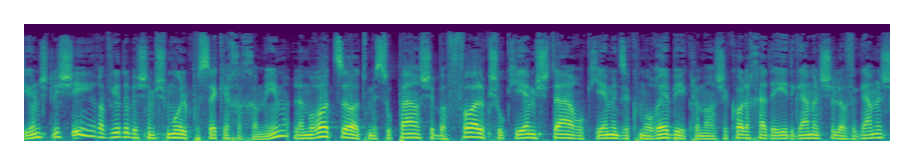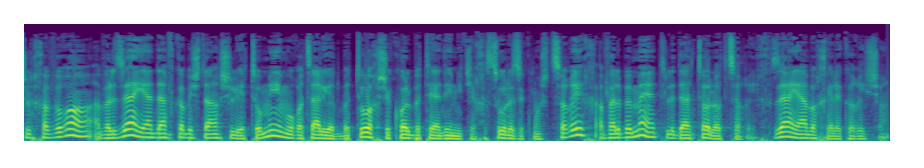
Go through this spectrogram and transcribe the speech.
דיון שלישי, רב יהודה בשם שמואל פוסק כחכמים, למרות זאת מסופר שבפועל כשהוא קיים שטר הוא קיים את זה כמו רבי, כלומר שכל אחד העיד גם על שלו וגם על של חברו, אבל זה היה דווקא בשטר של יתומים, הוא רצה להיות בטוח שכל בתי הדין יתייחסו לזה כמו שצריך, אבל באמת לדעתו לא צריך. זה היה בחלק הראשון.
